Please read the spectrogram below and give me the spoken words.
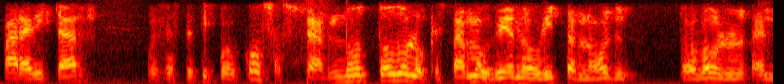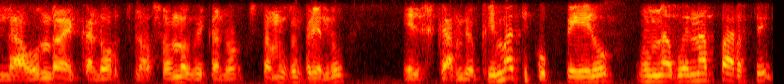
para evitar pues este tipo de cosas. O sea, no todo lo que estamos viendo ahorita, no todo la onda de calor, las ondas de calor que estamos sufriendo, es cambio climático, pero una buena parte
